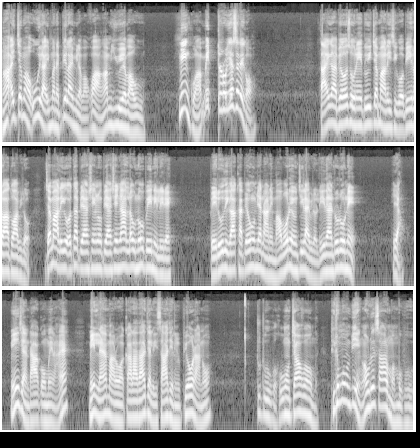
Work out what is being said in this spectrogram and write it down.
ငါအဲ့ကြက်မကိုဦးဝေးလာအိမ်မနဲ့ပြစ်လိုက်မိတာပါကွာငါမယူရဲပါဘူးမင်းကွာမင်းတော်တော်ရက်စတဲ့ကောင် တာကြီးကပြောဆိုနေသူဤကြက်မလေးစီကိုပြေးလွှားသွားပြီးတော့ကြက်မလေးကိုအသက်ပြန်ရှင်းလို့ပြန်ရှင်းကြလုံနှိုးပေးနေလေတယ်ပေတူးစီကခပ်ပြုံးမျက်နှာနဲ့မောင်ဖိုးတွေကိုကြည့်လိုက်ပြီးတော့လေတံတိုးတိုးနဲ့ဟေ့အောင်မင်းကြံဒါအကုန်မင်းလားဟမ်မင်းလမ်းမှာတော့ကာလာသားချက်လေးစားခြင်းလို့ပြောတာနော်တူတူကဟိုကောင်ကြောက်အောင်မယ်ဒီလိုမှမပြည့်ငေါလေးစားတော့မှမဟုတ်ဘူး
